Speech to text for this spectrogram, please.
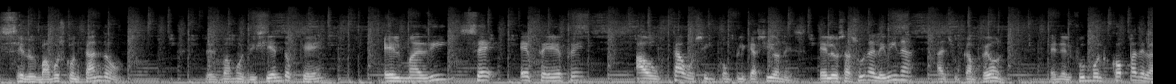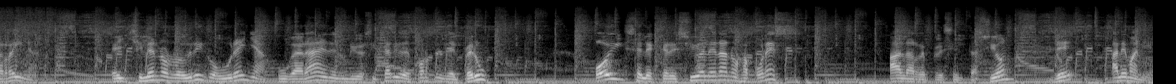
Se los vamos contando. Les vamos diciendo que el Madrid CFF a octavo sin complicaciones. El Osasuna elimina al subcampeón en el Fútbol Copa de la Reina. El chileno Rodrigo Ureña jugará en el Universitario de Deportes del Perú. Hoy se le creció el enano japonés a la representación de Alemania.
